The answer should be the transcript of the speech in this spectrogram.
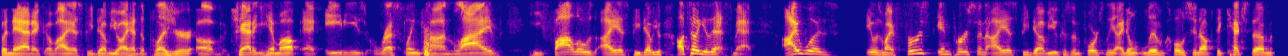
fanatic of ISPW. I had the pleasure of chatting him up at 80s Wrestling Con Live. He follows ISPW. I'll tell you this, Matt. I was it was my first in-person ISPW because unfortunately I don't live close enough to catch them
